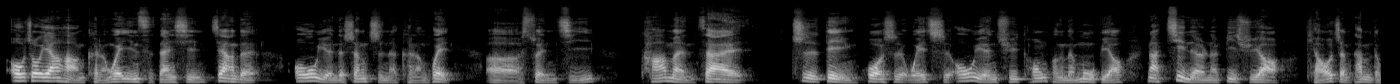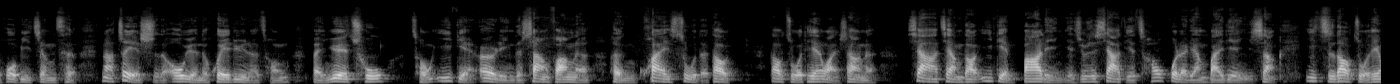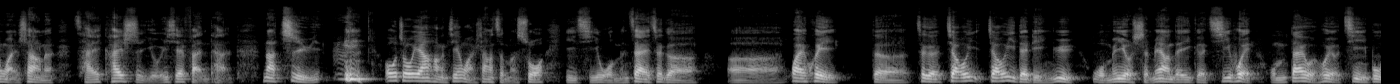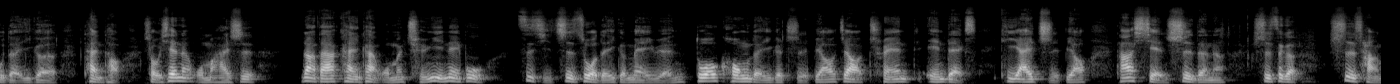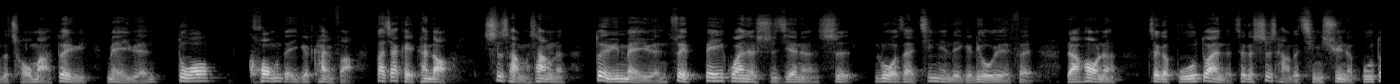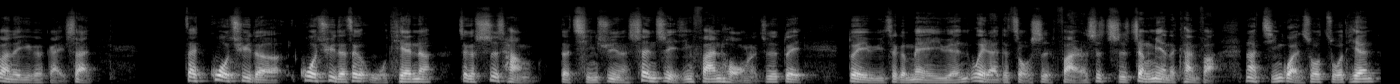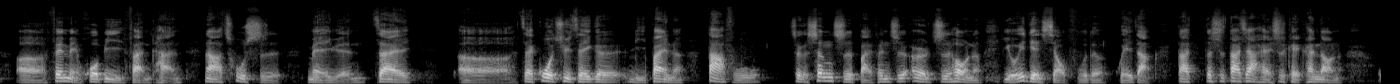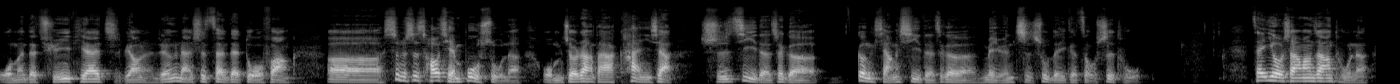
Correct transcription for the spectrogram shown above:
欧洲央行可能会因此担心，这样的欧元的升值呢，可能会呃损及他们在制定或是维持欧元区通膨的目标，那进而呢必须要调整他们的货币政策，那这也使得欧元的汇率呢，从本月初从一点二零的上方呢，很快速的到到昨天晚上呢。下降到一点八零，也就是下跌超过了两百点以上，一直到昨天晚上呢，才开始有一些反弹。那至于 欧洲央行今天晚上怎么说，以及我们在这个呃外汇的这个交易交易的领域，我们有什么样的一个机会，我们待会会有进一步的一个探讨。首先呢，我们还是让大家看一看我们群益内部自己制作的一个美元多空的一个指标，叫 Trend Index。TI 指标，它显示的呢是这个市场的筹码对于美元多空的一个看法。大家可以看到，市场上呢对于美元最悲观的时间呢是落在今年的一个六月份，然后呢这个不断的这个市场的情绪呢不断的一个改善，在过去的过去的这个五天呢，这个市场的情绪呢甚至已经翻红了，就是对。对于这个美元未来的走势，反而是持正面的看法。那尽管说昨天呃非美货币反弹，那促使美元在呃在过去这个礼拜呢大幅这个升值百分之二之后呢，有一点小幅的回档。大但是大家还是可以看到呢，我们的群益 TI 指标呢仍然是站在多方。呃，是不是超前部署呢？我们就让大家看一下实际的这个。更详细的这个美元指数的一个走势图，在右上方这张图呢，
